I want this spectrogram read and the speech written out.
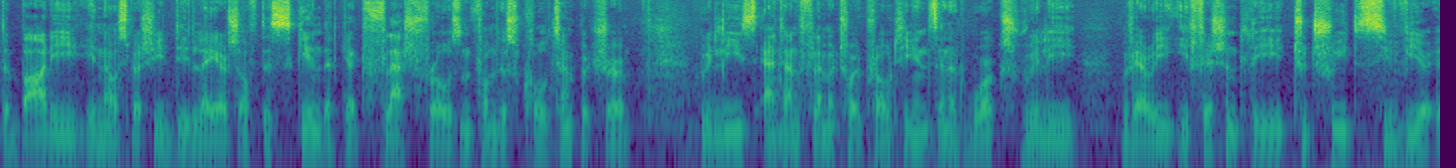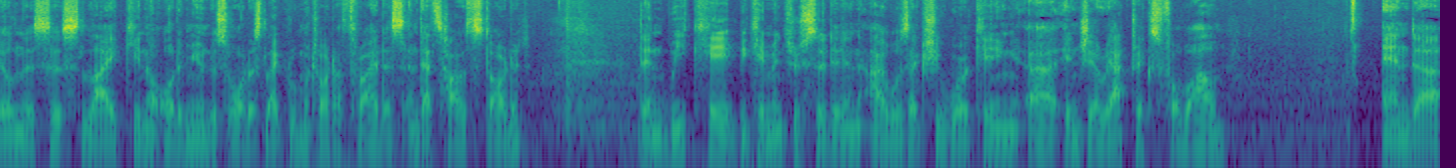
the body, you know, especially the layers of the skin that get flash frozen from this cold temperature, release anti-inflammatory proteins, and it works really very efficiently to treat severe illnesses like, you know, autoimmune disorders like rheumatoid arthritis. And that's how it started then we came, became interested in. I was actually working uh, in geriatrics for a while, and uh,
